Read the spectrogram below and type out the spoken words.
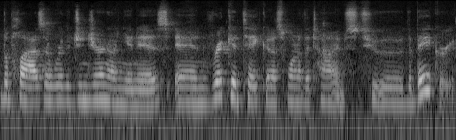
the plaza where the Ginger and Onion is, and Rick had taken us one of the times to the bakery.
